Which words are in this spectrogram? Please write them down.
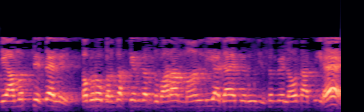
قیامت سے پہلے قبر و برزخ کے اندر دوبارہ مان لیا جائے کہ روح جسم میں لوٹ آتی ہے،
